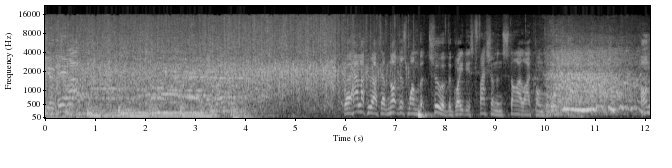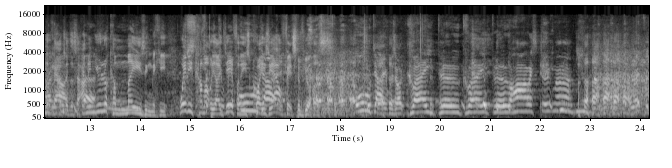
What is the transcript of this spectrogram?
Good Well, how lucky we are to have not just one but two of the greatest fashion and style icons of all time. On the couch at the side. I mean, you look amazing, Micky. Where did you come up with the idea for these All crazy day. outfits of yours? all day it was like grey, blue, grey, blue. Oh, it's too much. I went for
